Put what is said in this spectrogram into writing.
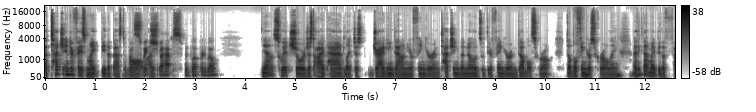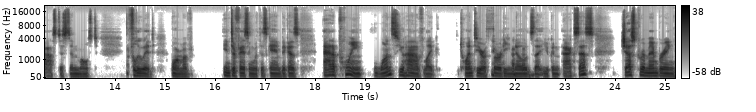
a touch interface might be the best of On all. Switch perhaps would work pretty well. Yeah, Switch or just iPad, like just dragging down your finger and touching the nodes with your finger and double scroll, double finger scrolling. I think that might be the fastest and most fluid form of interfacing with this game because at a point, once you have like 20 or 30 nodes that you can access, just remembering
